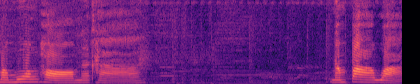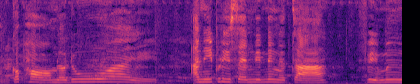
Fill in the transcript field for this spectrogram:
มะม่วงพร้อมนะคะ น้ำปลาหวานก็พร้อมแล้วด้วย อันนี้พรีเซนต์นิดนึงนะจ๊ะ ฝีมือ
